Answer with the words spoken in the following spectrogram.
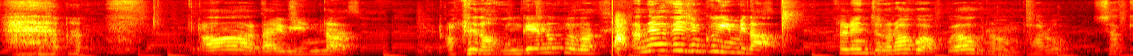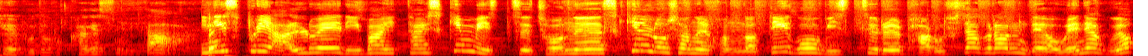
아, 나의 민낯 앞에 다 공개해놓고 난 안녕하세요 신쿡입니다. 클렌징을 하고 왔고요. 그럼 바로 시작해 보도록 하겠습니다. 이니스프리 알로에 리바이탈 스킨 미스트. 저는 스킨 로션을 건너뛰고 미스트를 바로 시작을 하는데요. 왜냐고요?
